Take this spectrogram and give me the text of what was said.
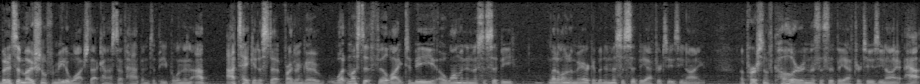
but it's emotional for me to watch that kind of stuff happen to people, and then I I take it a step further and go, what must it feel like to be a woman in Mississippi, let alone America, but in Mississippi after Tuesday night? A person of color in Mississippi after Tuesday night. How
